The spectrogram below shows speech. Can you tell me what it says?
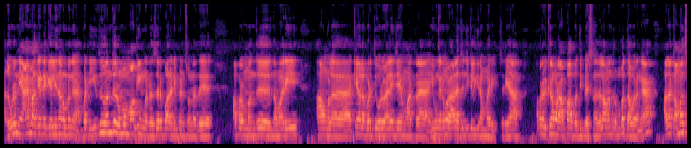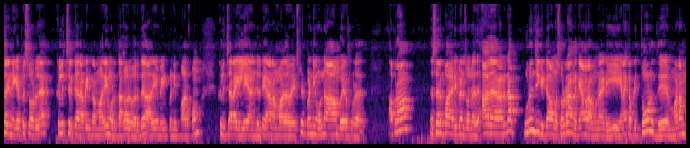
அது கூட நியாயமாக கேட்ட கேள்வி தான் விடுங்க. பட் இது வந்து ரொம்ப மாக்கிங் பண்ணுறது செருப்பால் அடிப்பேன்னு சொன்னது. அப்புறம் வந்து இந்த மாதிரி அவங்கள கேவலப்படுத்தி ஒரு வேலையும் செய்ய மாட்ற இவங்க என்னமோ வேலை செஞ்சு கிழிக்கிற மாதிரி சரியா? அப்புறம் விக்ரமோட அப்பா பற்றி பேசுனது இதெல்லாம் வந்து ரொம்ப தவறுங்க. அதான் கமல் சார் இன்னைக்கு எபிசோடில் கிழிச்சிருக்காரு அப்படின்ற மாதிரியும் ஒரு தகவல் வருது. அதையும் வெயிட் பண்ணி பார்ப்போம். கிழிச்சாரா இல்லையான்னு சொல்லிட்டு. ஏன்னா நம்ம அதை எக்ஸ்பெக்ட் பண்ணி ஒன்றும் ஆகாமல் போயிடக்கூடாது. அப்புறம் இந்த செருப்பால் அடிப்பேன்னு சொன்னது. அதை கரெக்டாக புரிஞ்சுக்கிட்டு அவங்க சொல்கிறாங்க கேமரா முன்னாடி. எனக்கு அப்படி தோணுது. மனம்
